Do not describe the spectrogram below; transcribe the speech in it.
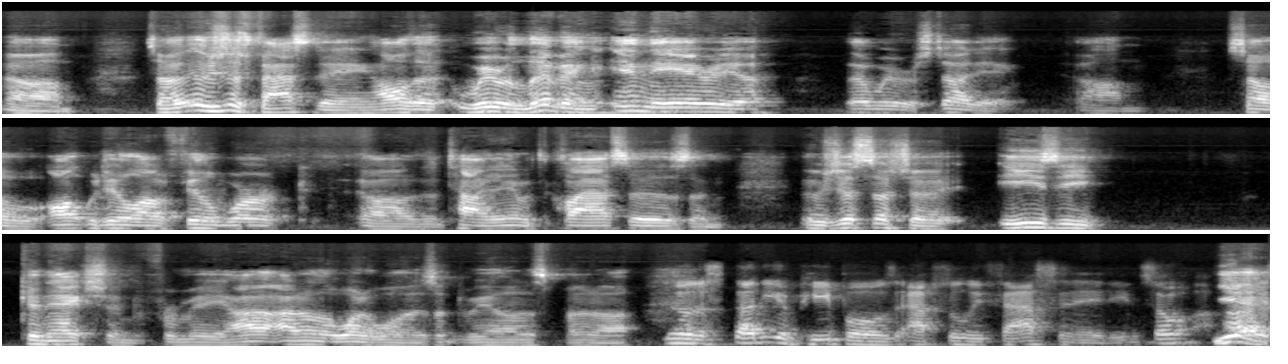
Um, so it was just fascinating. All the we were living in the area that we were studying. Um, so all, we did a lot of field work uh, to tie in with the classes, and it was just such a easy connection for me. I, I, don't know what it was to be honest, but uh, no, the study of people is absolutely fascinating. So yeah,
